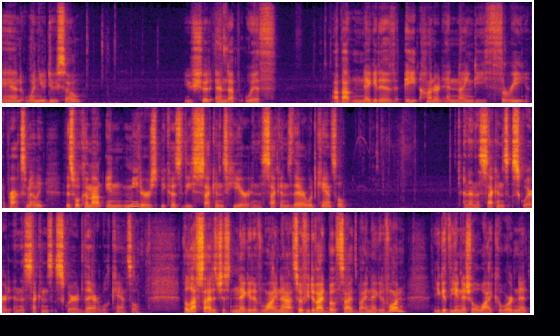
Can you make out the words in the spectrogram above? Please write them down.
And when you do so, you should end up with about negative 893 approximately. This will come out in meters because the seconds here and the seconds there would cancel and then the seconds squared and the seconds squared there will cancel. The left side is just negative y naught, so if you divide both sides by negative 1, you get the initial y coordinate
